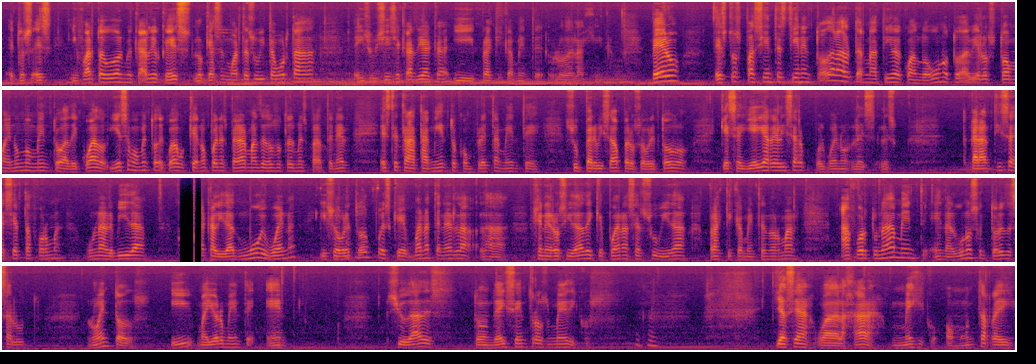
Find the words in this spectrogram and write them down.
Entonces es infarto agudo al miocardio, que es lo que hacen muerte súbita abortada, e insuficiencia cardíaca y prácticamente lo de la angina. Pero estos pacientes tienen toda la alternativa cuando uno todavía los toma en un momento adecuado y ese momento adecuado que no pueden esperar más de dos o tres meses para tener este tratamiento completamente supervisado, pero sobre todo que se llegue a realizar, pues bueno, les, les garantiza de cierta forma una vida con una calidad muy buena y sobre todo pues que van a tener la generosidad de que puedan hacer su vida prácticamente normal. Afortunadamente, en algunos sectores de salud, no en todos, y mayormente en ciudades donde hay centros médicos, ya sea Guadalajara, México o Monterrey,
